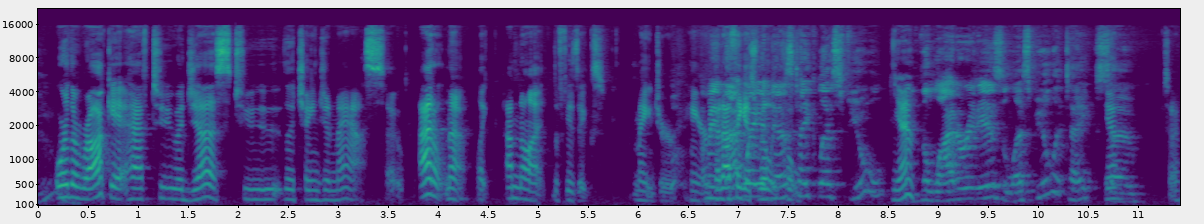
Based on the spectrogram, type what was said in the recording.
Mm. or the rocket have to adjust to the change in mass so i don't know like i'm not the physics major here I mean, but i think it's really it does cool take less fuel. Yeah. The lighter it is, the less fuel it takes. Yeah. So So I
